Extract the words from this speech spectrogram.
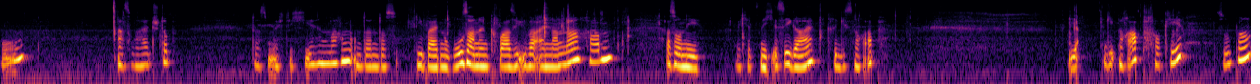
So. Achso, halt, stopp. Das möchte ich hier hin machen und dann das, die beiden rosanen quasi übereinander haben. Achso, nee, habe ich jetzt nicht. Ist egal. Kriege ich es noch ab. Ja, geht noch ab. Okay, super.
